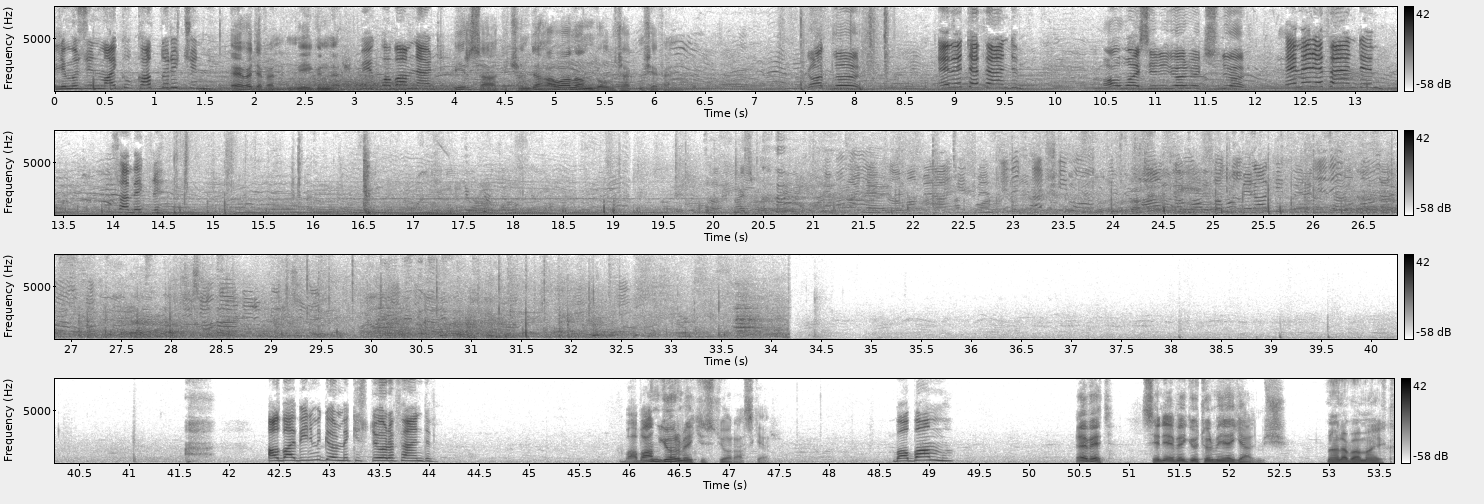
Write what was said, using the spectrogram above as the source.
Limuzin Michael Cutler için mi? Evet efendim, iyi günler. Büyük babam nerede? Bir saat içinde havaalanında olacakmış efendim. Cutler, Evet efendim. albay seni görmek istiyor. Hemen efendim. Sen bekle. Albay beni mi görmek istiyor efendim? Baban görmek istiyor asker. Babam mı? Evet, seni eve götürmeye gelmiş. Merhaba Mike.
